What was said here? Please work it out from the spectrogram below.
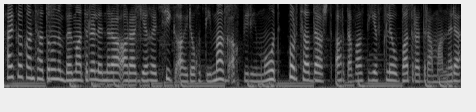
Հայկական թատրոնը բեմադրել է նրա արագեղեցիկ այրող դիմակ, աղբյուրի մոտ, փորձադաշտ, արտավազդ եւ Կլեոպատրա դրամաները։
